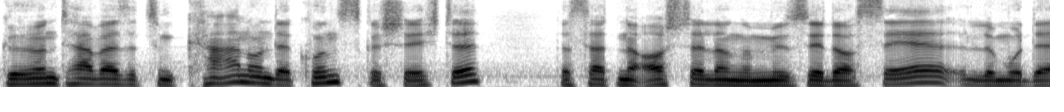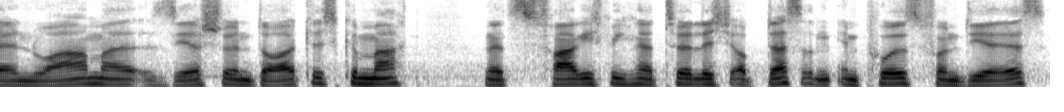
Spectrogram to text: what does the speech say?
gehören teilweise zum Kanon der Kunstgeschichte. Das hat eine Ausstellung im Musée d'Orsay, Le Modèle Noir, mal sehr schön deutlich gemacht. Und jetzt frage ich mich natürlich, ob das ein Impuls von dir ist,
